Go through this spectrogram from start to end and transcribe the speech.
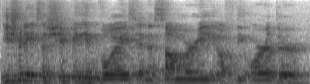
Usually it's a shipping invoice and a summary of the order.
